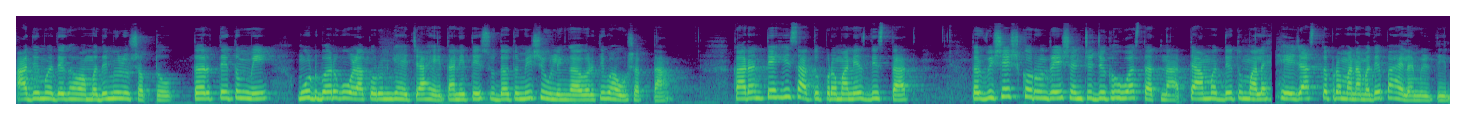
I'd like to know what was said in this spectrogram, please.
आधीमध्ये गव्हामध्ये मिळू शकतो. तर ते तुम्ही मूठभर गोळा करून घ्यायचे आहेत आणि ते सुद्धा तुम्ही शिवलिंगावरती वाहू शकता. कारण तेही सातूप्रमाणेच दिसतात. तर विशेष करून रेशनचे जे गहू असतात ना त्यामध्ये तुम्हाला हे जास्त प्रमाणामध्ये पाहायला मिळतील.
